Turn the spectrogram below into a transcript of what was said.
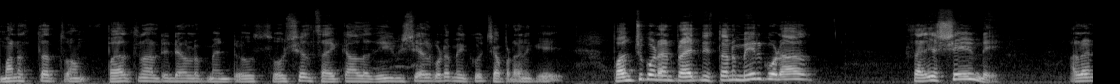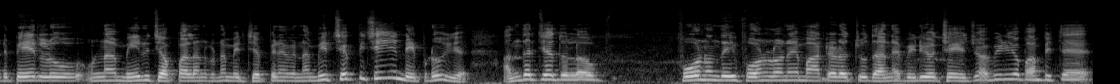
మనస్తత్వం పర్సనాలిటీ డెవలప్మెంట్ సోషల్ సైకాలజీ ఈ విషయాలు కూడా మీకు చెప్పడానికి పంచుకోవడానికి ప్రయత్నిస్తాను. మీరు కూడా సజెస్ట్ చేయండి. అలాంటి పేర్లు ఉన్నా మీరు చెప్పాలనుకున్నా మీరు చెప్పినవి విన్నా మీరు చెప్పి చేయండి. ఇప్పుడు అందరి చేతుల్లో ఫోన్ ఉంది. ఫోన్లోనే మాట్లాడవచ్చు దాన్నే వీడియో చేయొచ్చు. ఆ వీడియో పంపిస్తే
